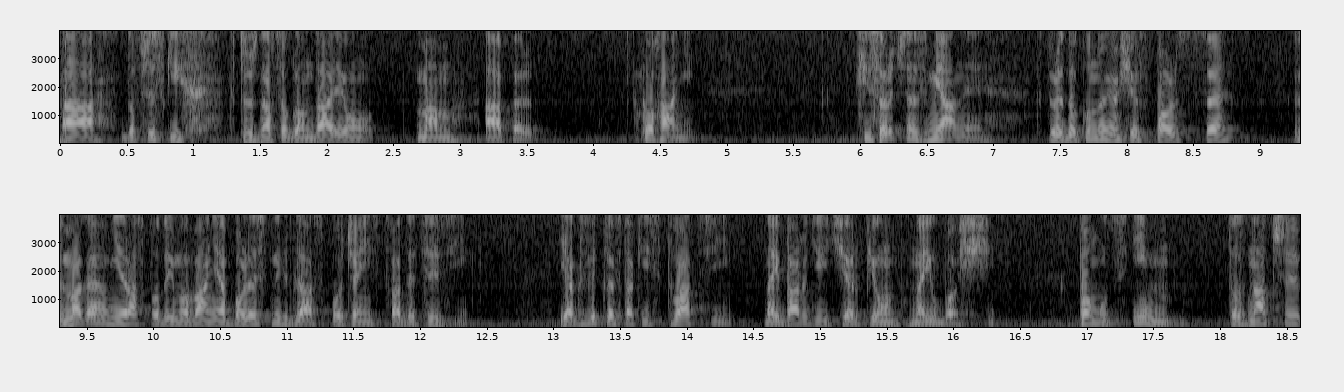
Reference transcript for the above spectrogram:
A do wszystkich, którzy nas oglądają, mam apel. Kochani, historyczne zmiany, które dokonują się w Polsce, wymagają nieraz podejmowania bolesnych dla społeczeństwa decyzji. Jak zwykle w takiej sytuacji najbardziej cierpią najubożsi. Pomóc im to znaczy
